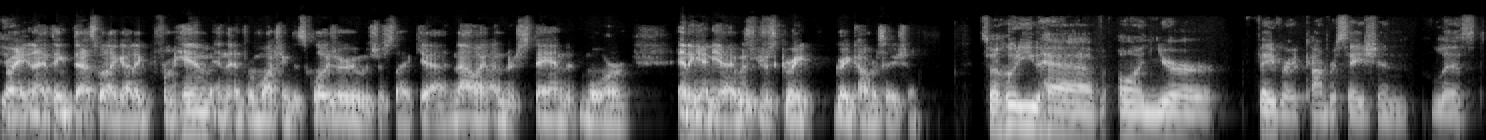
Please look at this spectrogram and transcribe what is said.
Yeah. Right. And I think that's what I got from him. And then from watching Disclosure, it was just like, yeah, now I understand more. And again, yeah, it was just great, great conversation. So who do you have on your favorite conversation list,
